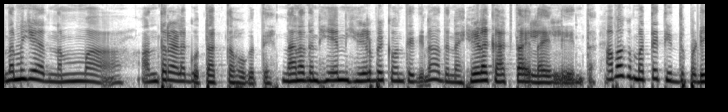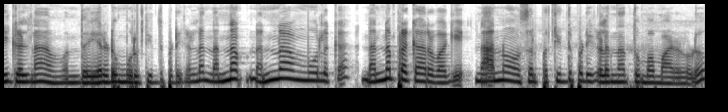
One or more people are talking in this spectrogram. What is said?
ನಮಗೆ ಅದು ನಮ್ಮ ಅಂತರಾಳ ಗೊತ್ತಾಗ್ತಾ ಹೋಗುತ್ತೆ. ನಾನು ಅದನ್ನ ಏನ್ ಹೇಳ್ಬೇಕು ಅಂತಿದ್ದೀನೋ ಅದನ್ನ ಹೇಳಕ್ ಆಗ್ತಾ ಇಲ್ಲ ಇಲ್ಲಿ ಅಂತ. ಅವಾಗ ಮತ್ತೆ ತಿದ್ದುಪಡಿಗಳನ್ನ ಒಂದು ಎರಡು ಮೂರು ತಿದ್ದುಪಡಿಗಳನ್ನ ನನ್ನ ನನ್ನ ಮೂಲಕ ನನ್ನ ಪ್ರಕಾರವಾಗಿ ನಾನು ಸ್ವಲ್ಪ ತಿದ್ದುಪಡಿಗಳನ್ನ ತುಂಬಾ ಮಾಡೋಳು.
